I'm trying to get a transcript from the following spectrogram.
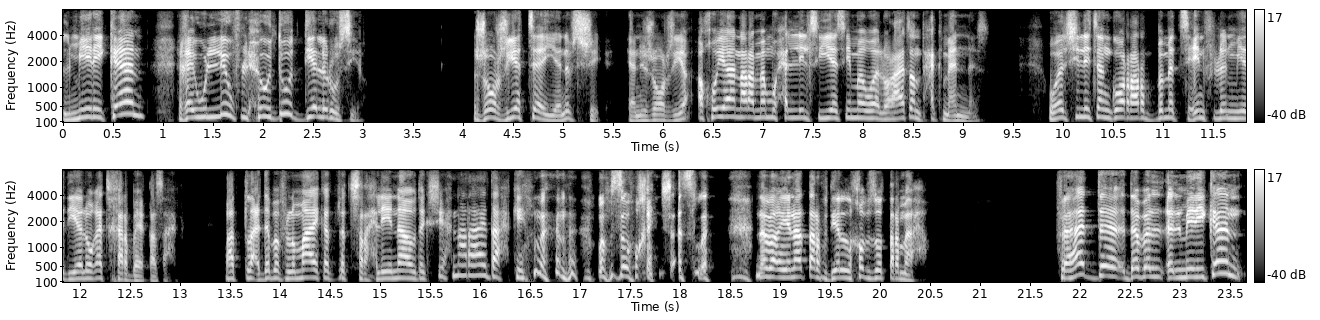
الميريكان غيوليو في الحدود ديال روسيا. جورجيا حتى هي نفس الشيء. يعني جورجيا أخويا أنا راه ما محلل سياسي ما والو راه تنضحك مع الناس. وهذا الشيء اللي تنقول راه ربما 90% ديالو غتخربيق اصاحبي غتطلع دابا في المايك تبدا تشرح لينا وداك الشيء. حنا راه ضاحكين ما مسوقينش أصلا. حنا باغيين طرف ديال الخبز والطرماحة. فهاد دابا الامريكان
